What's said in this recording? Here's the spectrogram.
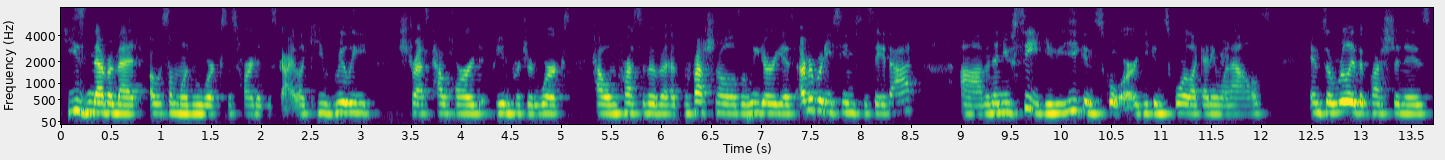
he's never met oh, someone who works as hard as this guy. Like he really stressed how hard Payton Pritchard works, how impressive of a professional as a leader he is. Everybody seems to say that. Um, and then you see he, he can score. He can score like anyone else. And so really the question is,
